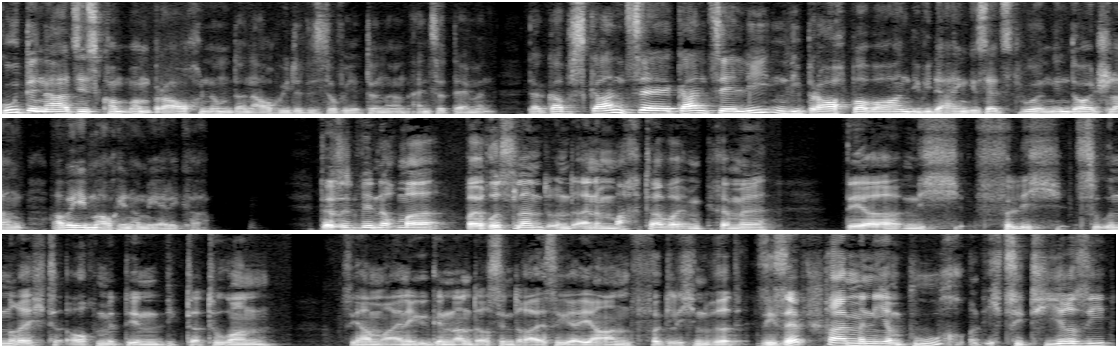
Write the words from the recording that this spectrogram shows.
gute Nazis kommt man brauchen, um dann auch wieder die Sowjetunion einzudämmen. Da gab es ganze, ganze Eliten, die brauchbar waren, die wieder eingesetzt wurden in Deutschland, aber eben auch in Amerika. Da sind wir nochmal bei Russland und einem Machthaber im Kreml, der nicht völlig zu Unrecht auch mit den Diktatoren, Sie haben einige genannt aus den 30er Jahren, verglichen wird. Sie selbst schreiben in Ihrem Buch, und ich zitiere Sie,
